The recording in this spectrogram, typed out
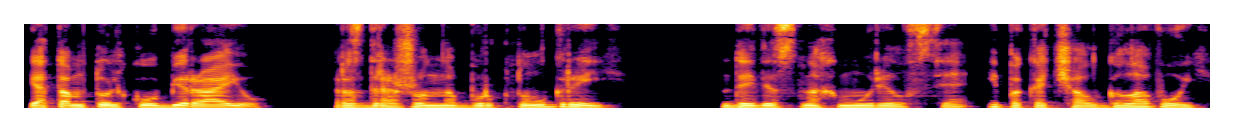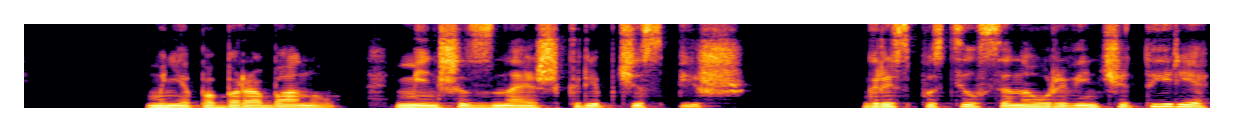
«Я там только убираю». раздраженно буркнул Грей. Дэвис нахмурился и покачал головой. Мне по барабану, меньше знаешь, крепче спишь. Грей спустился на уровень 4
